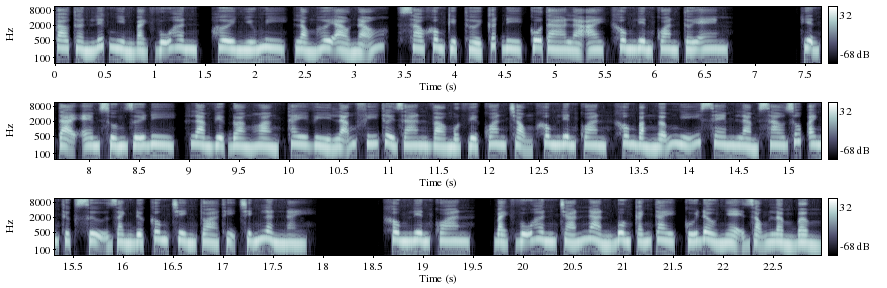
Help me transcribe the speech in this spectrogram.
Cao thần liếc nhìn Bạch Vũ Hân, hơi nhíu mi, lòng hơi ảo não, sao không kịp thời cất đi, cô ta là ai, không liên quan tới em. Hiện tại em xuống dưới đi, làm việc đoàn hoàng, thay vì lãng phí thời gian vào một việc quan trọng không liên quan, không bằng ngẫm nghĩ xem làm sao giúp anh thực sự giành được công trình tòa thị chính lần này. Không liên quan, Bạch Vũ Hân chán nản buông cánh tay, cúi đầu nhẹ giọng lẩm bẩm,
